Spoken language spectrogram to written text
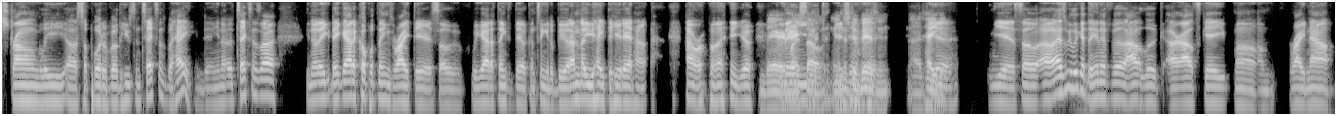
strongly uh, supportive of the Houston Texans, but hey, you know, the Texans are, you know, they they got a couple things right there, so we got to think that they'll continue to build. I know you hate to hear that, huh? How you're very much so in the division. I hate yeah. it. Yeah. So uh, as we look at the NFL outlook, our outscape um, right now,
